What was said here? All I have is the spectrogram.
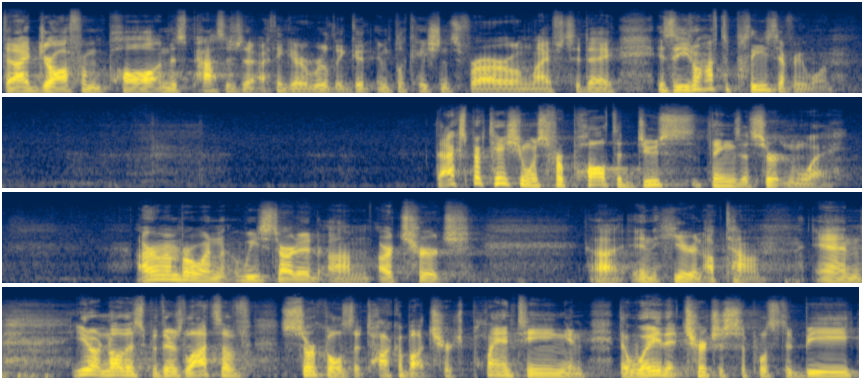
that I draw from Paul in this passage that I think are really good implications for our own lives today is that you don't have to please everyone. The expectation was for Paul to do things a certain way. I remember when we started um, our church uh, in here in Uptown, and you don't know this, but there's lots of circles that talk about church planting and the way that church is supposed to be.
